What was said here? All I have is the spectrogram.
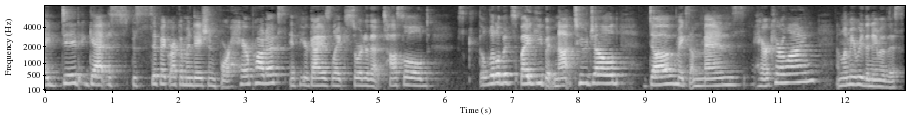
I did get a specific recommendation for hair products. If your guys like sort of that tousled, a little bit spiky, but not too gelled, Dove makes a men's hair care line. And let me read the name of this.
